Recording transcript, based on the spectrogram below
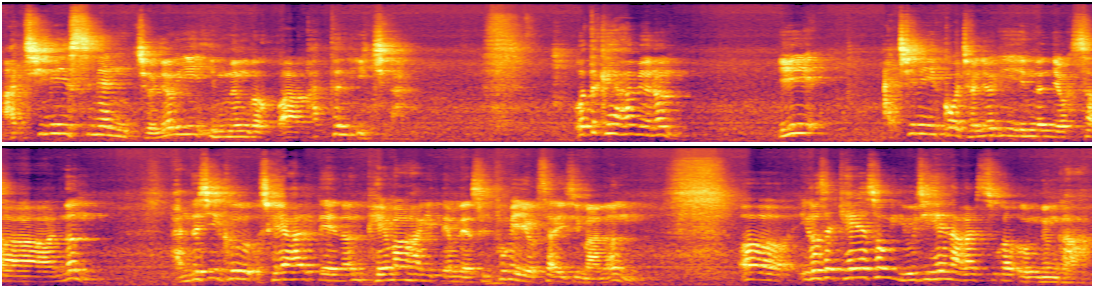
아침이 있으면 저녁이 있는 것과 같은 이치다. 어떻게 하면은 이 아침이 있고 저녁이 있는 역사는 반드시 그 쇠할 때는 패망하기 때문에 슬픔의 역사이지만은 어, 이것을 계속 유지해 나갈 수가 없는가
